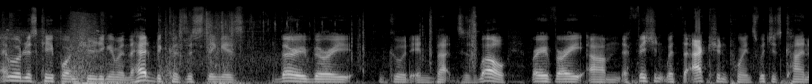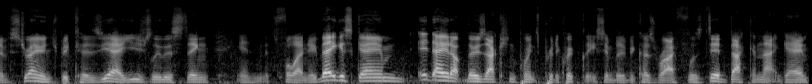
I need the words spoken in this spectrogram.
And we'll just keep on shooting him in the head because this thing is very, very good in VATS as well. Very, very um, efficient with the action points, which is kind of strange because, yeah, usually this thing in its Fallout New Vegas game, it ate up those action points pretty quickly, simply because rifles did back in that game.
